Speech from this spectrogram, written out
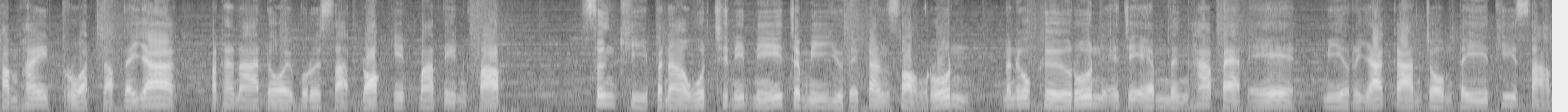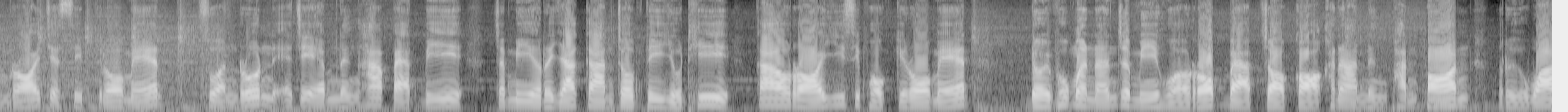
ทำให้ตรวจจับได้ยาก พัฒนาโดยบริษัท Lockheed Martin ครับซึ่งขีปนาวุธชนิดนี้จะมีอยู่ด้วยกัน 2 รุ่น นั่นก็คือรุ่น AGM 158A มีระยะการโจมตีที่ 370 กิโลเมตร ส่วนรุ่น AGM 158B จะมีระยะการโจมตีอยู่ที่ 926 กิโลเมตร โดยพวกมันนั้นจะมีหัวรบแบบจาะเกาะขนาด 1,000 ปอนด์หรือว่า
